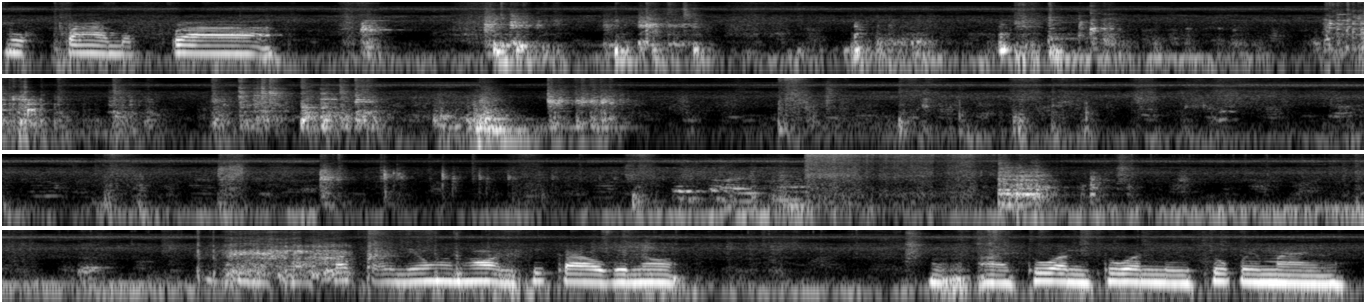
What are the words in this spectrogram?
หมกปลาหมกปลา ตักเอาเนี้ ยวห่อนๆที่เกาไปเนาะอ่าทวนทวนหนึ่งซุกใหม่ๆ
